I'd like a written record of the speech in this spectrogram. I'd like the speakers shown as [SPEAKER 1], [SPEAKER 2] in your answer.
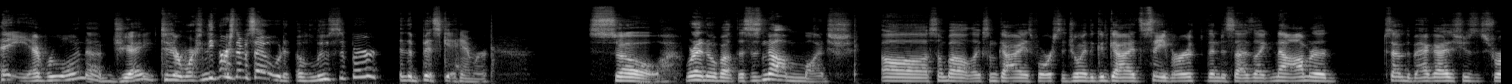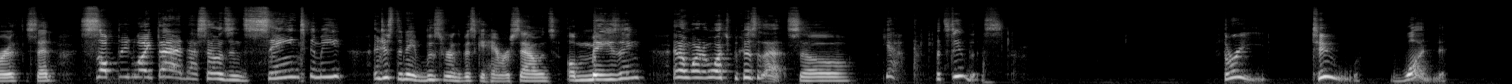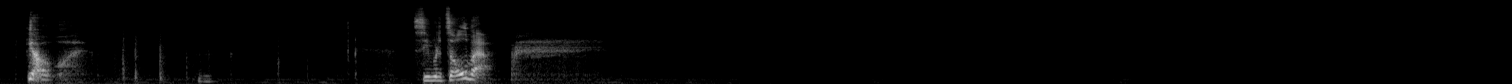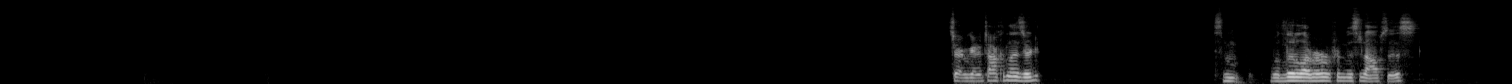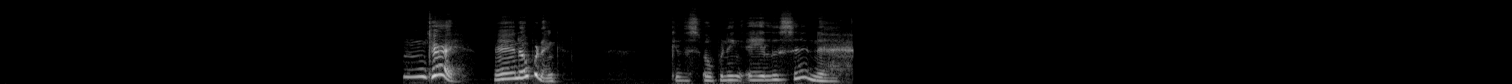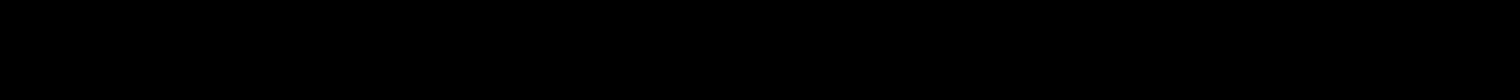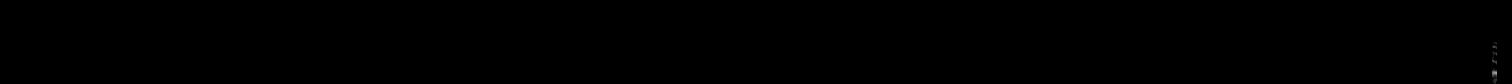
[SPEAKER 1] Hey everyone, I'm Jay. Today we're watching the first episode of Lucifer and the Biscuit Hammer. So, what I know about this is not much. Uh, some about like some guy is forced to join the good guys to save Earth, but then decides like, nah, I'm gonna send the bad guys choose to destroy Earth instead. Something like that. That sounds insane to me. And just the name Lucifer and the Biscuit Hammer sounds amazing, and I want to watch because of that. So, yeah, let's do this. Three, two, one. Go. See what it's all about. Sorry, we're gonna talk lizard. Some what little I remember from the synopsis. Okay, and opening. Give this opening a listen.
